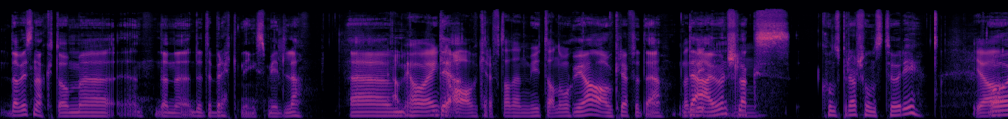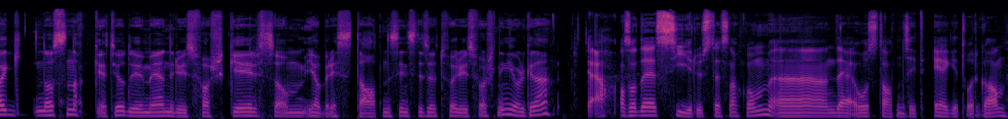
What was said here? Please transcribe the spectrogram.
da vi snakket om eh, denne, dette brekningsmiddelet eh, Ja, vi har jo egentlig avkrefta den myten nå. Vi har avkreftet det. Men det vi- er jo en slags konspirasjonsteori. Ja. Og nå snakket jo du med en rusforsker som jobber i Statens institutt for rusforskning, gjorde du ikke det? Ja, altså det er Sirus det er snakk om. eh, Det er jo statens sitt eget organ.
